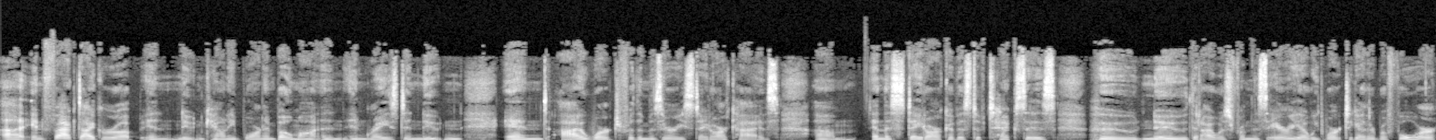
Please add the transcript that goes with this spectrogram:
uh, in fact, I grew up in Newton County, born in Beaumont and, and raised in Newton, and I worked for the Missouri State Archives. Um, and the state archivist of Texas, who knew that I was from this area, we'd worked together before,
